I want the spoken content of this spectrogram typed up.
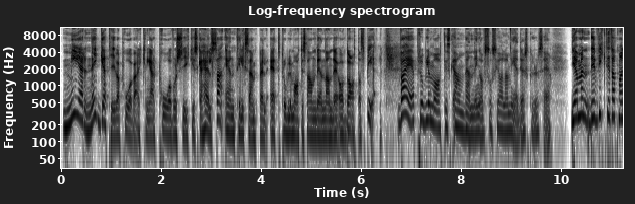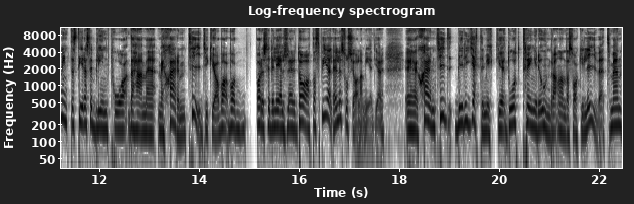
mer negativa påverkningar på vår psykiska hälsa än till exempel ett problematiskt användande av dataspel. Vad är problematisk användning av sociala medier skulle du säga? Ja, men det är viktigt att man inte stirrar sig blind på det här med, med skärmtid, tycker jag. Var, var, vare sig det gäller dataspel eller sociala medier. Eh, skärmtid blir det jättemycket, då tränger det undan andra saker i livet. Men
